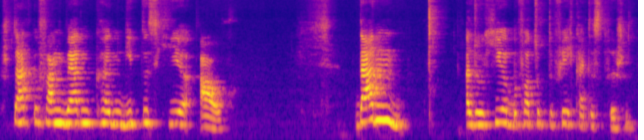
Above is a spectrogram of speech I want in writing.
Stadt gefangen werden können, gibt es hier auch. Dann, also hier bevorzugte Fähigkeit ist Fischen.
